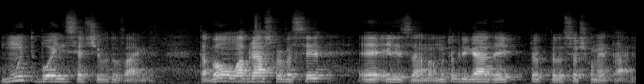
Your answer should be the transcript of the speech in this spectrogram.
muito boa iniciativa do Wagner. Tá bom? Um abraço para você, eh, Elisama. Muito obrigado aí pelos seus comentários.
